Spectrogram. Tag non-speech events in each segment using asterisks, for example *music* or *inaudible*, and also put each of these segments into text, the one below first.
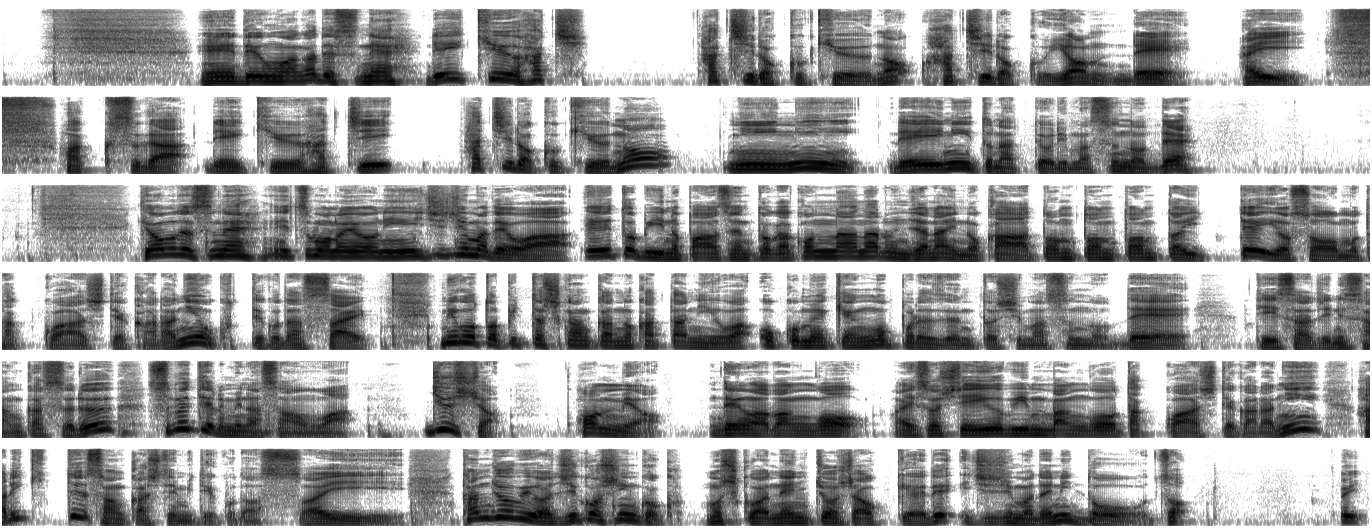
えー、電話がですね098-869-8640はい。ファックスが098-869の2202となっておりますので今日もですね、いつものように1時までは A と B のパーセントがこんななるんじゃないのか、トントントンと言って予想もタッコアしてからに送ってください。見事ぴったしカンカンの方にはお米券をプレゼントしますので、T サージに参加する全ての皆さんは、住所、本名、電話番号、はい、そして郵便番号をタッコアしてからに張り切って参加してみてください。誕生日は自己申告、もしくは年長者 OK で1時までにどうぞ。はい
